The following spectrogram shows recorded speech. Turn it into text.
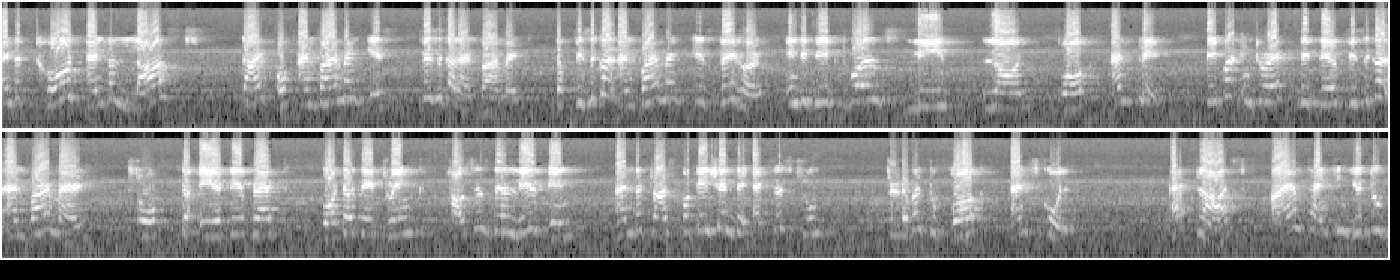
And the third and the last type of environment is physical environment. The physical environment is where individuals live, learn, work and play. People interact with their physical environment so the air they breathe, water they drink, houses they live in and the transportation they access to travel to work and school. At last, I am thanking you to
